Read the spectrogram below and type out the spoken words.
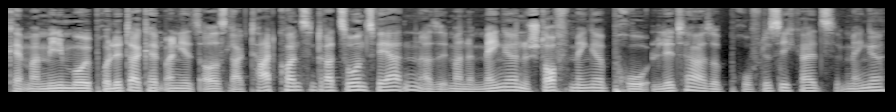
kennt man Millimol pro Liter, kennt man jetzt aus Laktatkonzentrationswerten, also immer eine Menge, eine Stoffmenge pro Liter, also pro Flüssigkeitsmenge.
